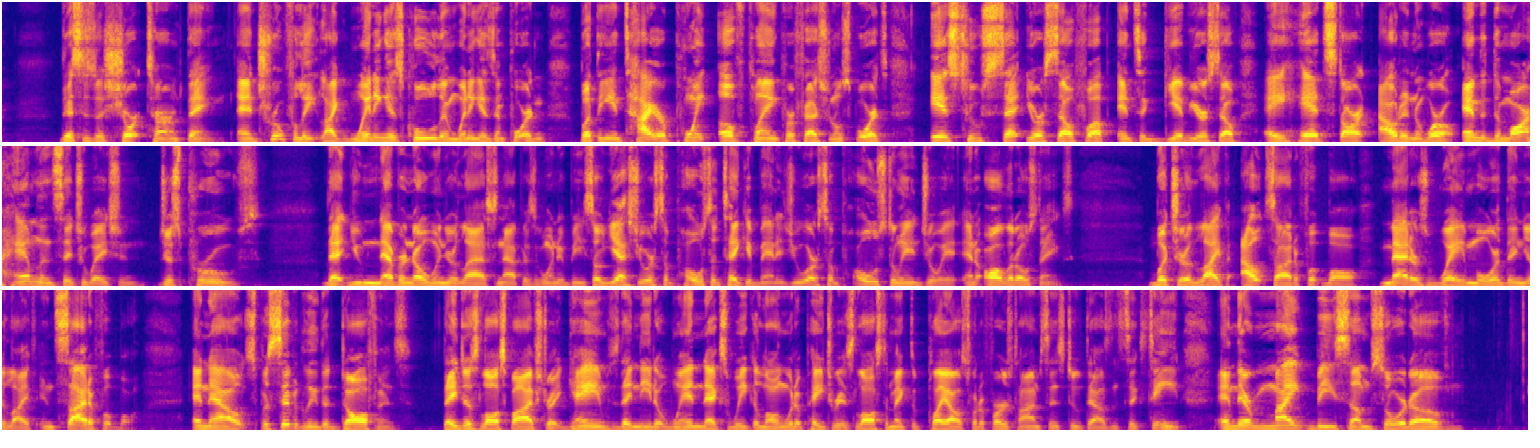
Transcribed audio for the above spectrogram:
This is a short-term thing. And truthfully, like winning is cool and winning is important, but the entire point of playing professional sports is to set yourself up and to give yourself a head start out in the world. And the Damar Hamlin situation just proves that you never know when your last snap is going to be. So, yes, you are supposed to take advantage, you are supposed to enjoy it, and all of those things. But your life outside of football matters way more than your life inside of football. And now, specifically, the Dolphins they just lost five straight games. They need a win next week, along with a Patriots loss, to make the playoffs for the first time since 2016. And there might be some sort of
